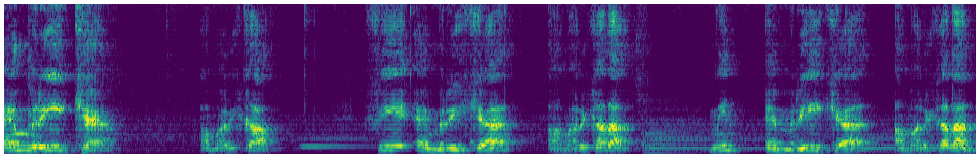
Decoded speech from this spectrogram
Amerika. Amerika. Fi Amerika. Amerika'da. Min Amerika. Amerika'dan.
